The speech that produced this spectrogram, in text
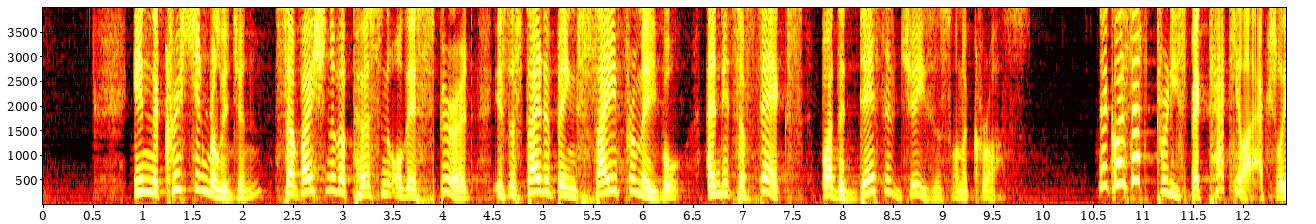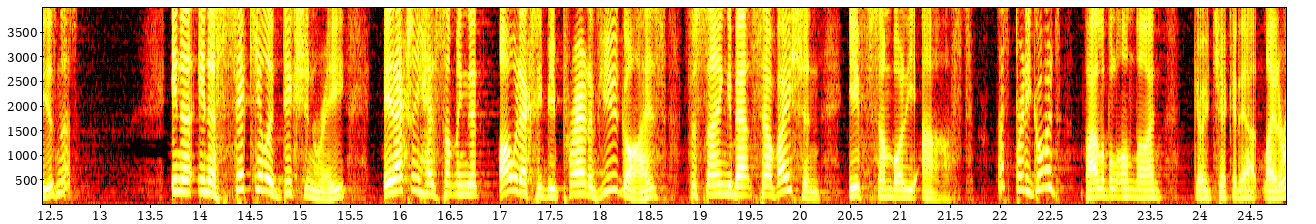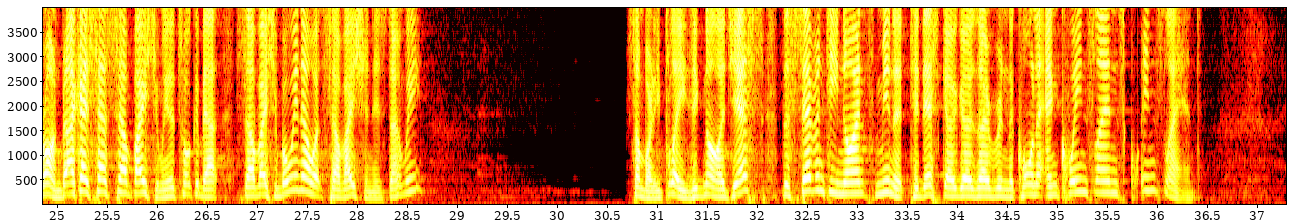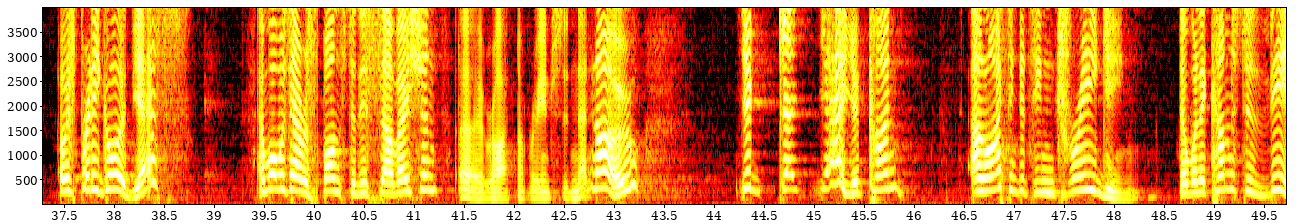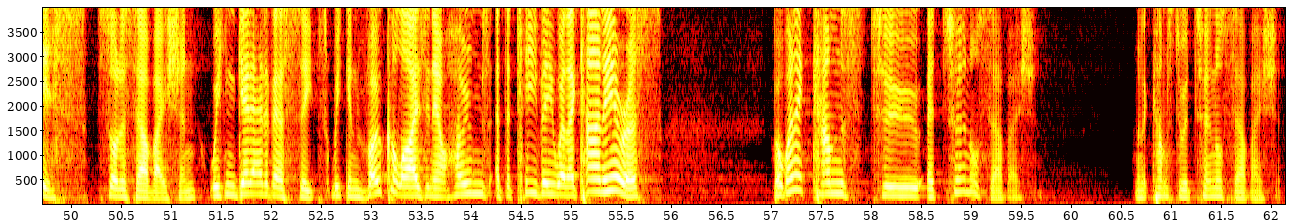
In the Christian religion, salvation of a person or their spirit is the state of being saved from evil and its effects by the death of Jesus on a cross. Now, guys, that's pretty spectacular, actually, isn't it? in a, in a secular dictionary, it actually has something that I would actually be proud of you guys for saying about salvation if somebody asked. That's pretty good. Available online. Go check it out later on. But okay, so salvation. We're going to talk about salvation, but we know what salvation is, don't we? Somebody please acknowledge yes. The 79th minute, Tedesco goes over in the corner, and Queensland's Queensland. It was pretty good, yes? And what was our response to this salvation? Oh, right, not very interested in that. No, you yeah, you kind and I think it's intriguing that when it comes to this sort of salvation, we can get out of our seats, we can vocalize in our homes at the TV where they can't hear us. But when it comes to eternal salvation, when it comes to eternal salvation,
